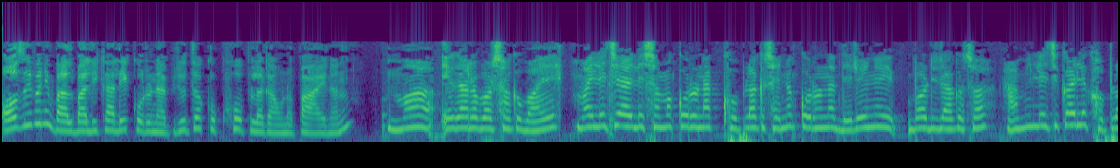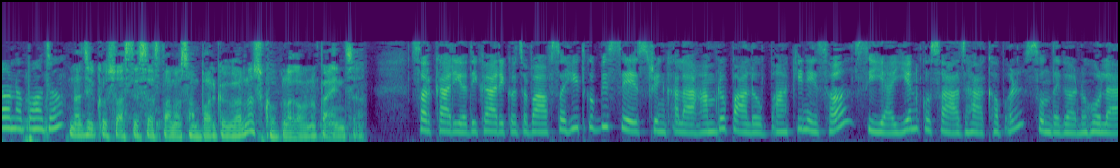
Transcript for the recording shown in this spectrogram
अझै पनि बालबालिकाले कोरोना विरूद्धको खोप लगाउन पाएनन्। म एघार वर्षको भए मैले चाहिँ अहिलेसम्म कोरोना खोप लगाएको छैन। कोरोना धेरै नै बढ़िरहेको छ। हामीले चाहिँ कहिले खोप लगाउन पाउँछौ? नजिकको स्वास्थ्य संस्थामा सम्पर्क गर्नुहोस् खोप लगाउन पाइन्छ। सरकारी अधिकारीको जवाब सहितको विशेष श्रृंखला हाम्रो पालो बाँकी नै छ। सीआईएनको साझा खबर सुन्दै गर्नुहोला।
